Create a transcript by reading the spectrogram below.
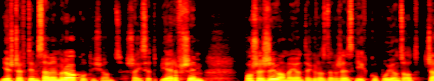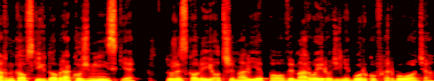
Jeszcze w tym samym roku, 1601, poszerzyła majątek rozdrażewskich, kupując od czarnkowskich dobra koźmińskie, którzy z kolei otrzymali je po wymarłej rodzinie Górków herbu Łodzia.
